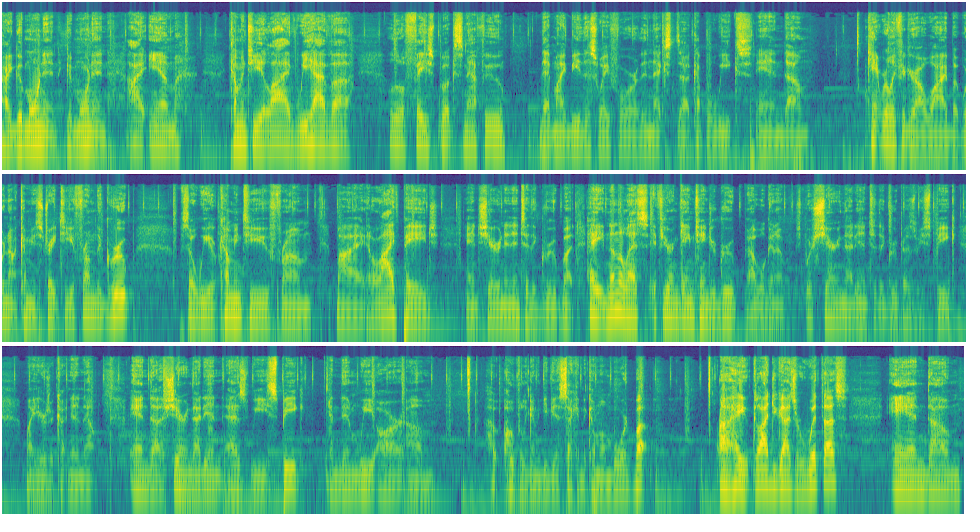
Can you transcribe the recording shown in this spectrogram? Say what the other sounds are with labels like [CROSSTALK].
All right, good morning. Good morning. I am coming to you live. We have a little Facebook snafu that might be this way for the next uh, couple weeks, and um, can't really figure out why, but we're not coming straight to you from the group. So we are coming to you from my live page and sharing it into the group. But hey, nonetheless, if you're in Game Changer group, uh, we're gonna we're sharing that into the group as we speak. My ears are cutting in and out, and uh, sharing that in as we speak, and then we are um, ho- hopefully going to give you a second to come on board. But uh, hey, glad you guys are with us, and um,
